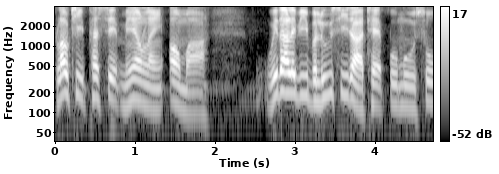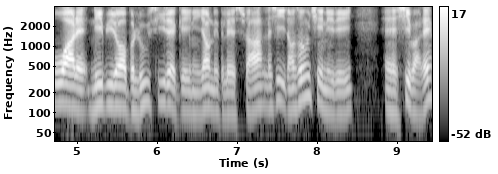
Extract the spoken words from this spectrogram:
ဘလောက်ထိဖက်စစ်မင်းအောင်လိုင်းအောက်မှာဝေသားလီဘီဘလူးစီးတာထက်ပုံမူဆိုးွားတဲ့နေပြီးတော့ဘလူးစီးတဲ့ဂိမ်းတွေရောက်နေတယ်လေဆိုတာလက်ရှိနောက်ဆုံးအခြေအနေတွေအဲရှိပါတယ်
